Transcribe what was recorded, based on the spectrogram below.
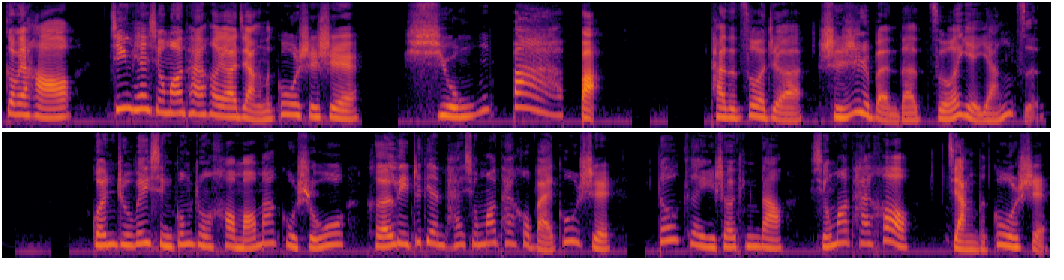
各位好，今天熊猫太后要讲的故事是《熊爸爸》，它的作者是日本的佐野洋子。关注微信公众号“毛妈故事屋”和荔枝电台“熊猫太后摆故事”，都可以收听到熊猫太后讲的故事。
